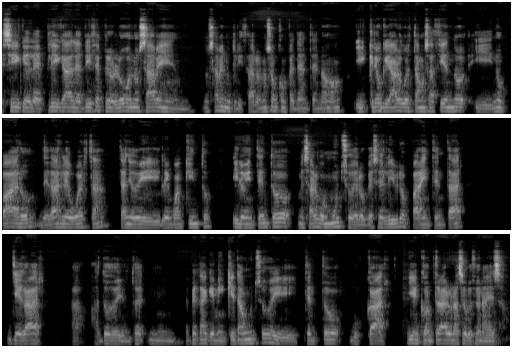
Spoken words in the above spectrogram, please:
sí, que les explicas, les dices, pero luego no saben, no saben utilizarlo, no son competentes, ¿no? Y creo que algo estamos haciendo y no paro de darle vuelta. Este año doy lengua en quinto y lo intento, me salgo mucho de lo que es el libro para intentar llegar a, a todo ello. Entonces, mm, es verdad que me inquieta mucho y intento buscar y encontrar una solución a eso.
